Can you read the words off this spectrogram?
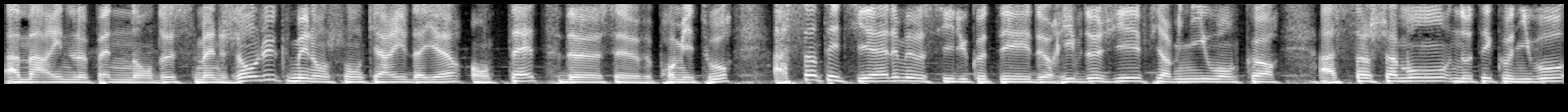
à Marine Le Pen dans deux semaines. Jean-Luc Mélenchon, qui arrive d'ailleurs en tête de ce premier tour à Saint-Étienne, mais aussi du côté de Rive-de-Gier, Firmini ou encore à Saint-Chamond. Notez qu'au niveau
